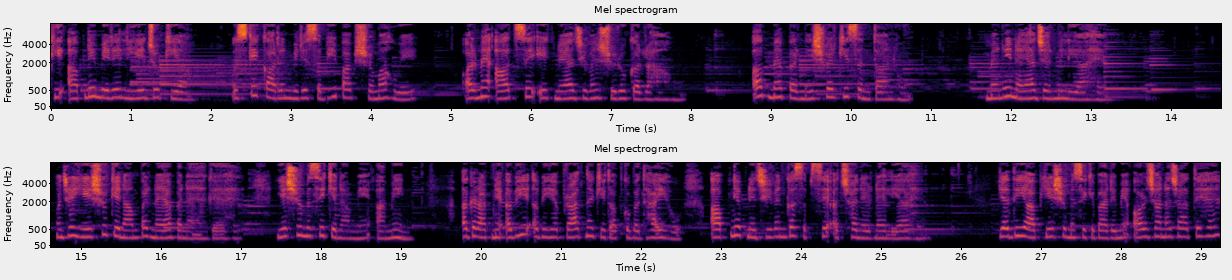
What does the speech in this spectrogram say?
कि आपने मेरे लिए जो किया, उसके कारण मेरे सभी पाप क्षमा हुए और मैं आज से एक नया जीवन शुरू कर रहा हूँ। अब मैं परमेश्वर की संतान हूँ। मैंने नया जन्म लिया है। मुझे यीशु के नाम पर नया बनाया गया है। यीशु मसीह के नाम में, आमीन। अगर आपने अभी अभी यह प्रार्थना की तो आपको बधाई हो। आपने अपने जीवन का सबसे अच्छा निर्णय लिया है। यदि आप यीशु मसीह के बारे में और जानना चाहते हैं,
